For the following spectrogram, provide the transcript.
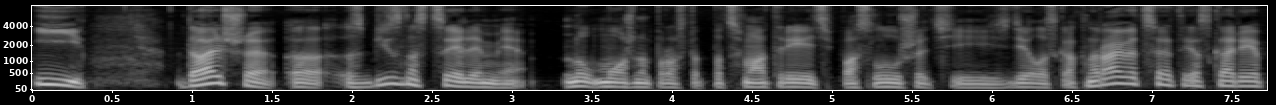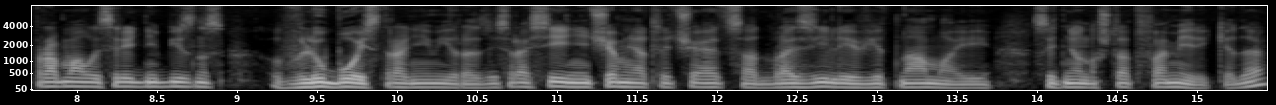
И дальше э, с бизнес-целями, ну, можно просто подсмотреть, послушать и сделать как нравится. Это я скорее про малый и средний бизнес в любой стране мира. Здесь Россия ничем не отличается от Бразилии, Вьетнама и Соединенных Штатов Америки, да.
